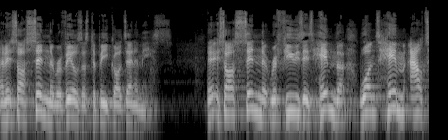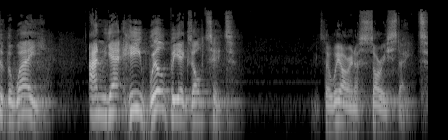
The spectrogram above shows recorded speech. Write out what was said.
And it's our sin that reveals us to be God's enemies. It's our sin that refuses Him, that wants Him out of the way. And yet He will be exalted. So we are in a sorry state.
